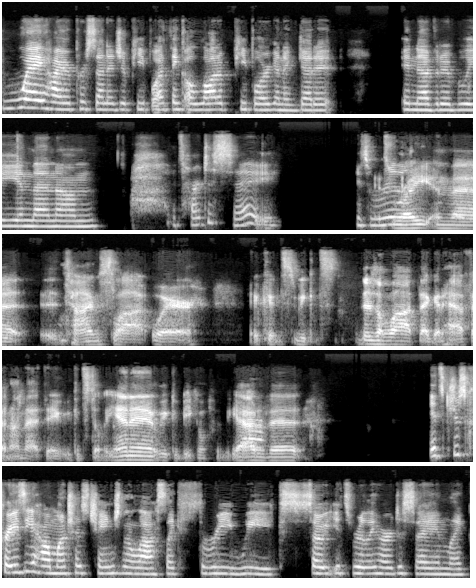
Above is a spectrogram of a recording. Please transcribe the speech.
way higher percentage of people. I think a lot of people are going to get it inevitably and then um it's hard to say. It's, it's right in that uh, time slot where it could we could there's a lot that could happen on that day. We could still be in it, we could be completely out of it. It's just crazy how much has changed in the last like 3 weeks. So it's really hard to say in like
